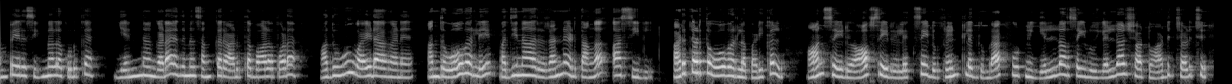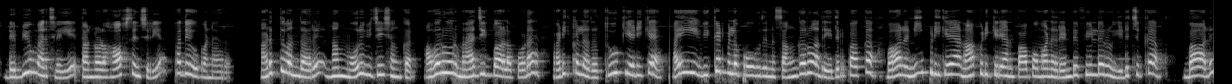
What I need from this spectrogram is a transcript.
அம்பையர் சிக்னலை கொடுக்க. என்னங்கடா இதுன்னு சங்கர் அடுத்த பால போட அதுவும் வைட் அந்த ஓவர்லயே பதினாறு ரன் எடுத்தாங்க ஆர்சிபி அடுத்தடுத்த ஓவர்ல Padikkal on side off side leg side front leg back ஃபுட்னு எல்லா சைடும் எல்லா ஷாட்டும் அடிச்சு அடிச்சு டெபியூ மேட்ச்லயே தன்னோட ஹாஃப் செஞ்சுரியை பதிவு பண்ணாரு. அடுத்து வந்தாரு நம்ம ஒரு விஜய் சங்கர். அவர் ஒரு மேஜிக் பால போட அடிக்கல் அதை தூக்கி அடிக்க ஐ விக்கெட் விழ போகுதுன்னு சங்கரும் அதை எதிர்பார்க்க பால நீ பிடிக்கிறியா நான் பிடிக்கிறியான்னு பாப்போமான ரெண்டு ஃபீல்டரும் இடிச்சுக்க பாலு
